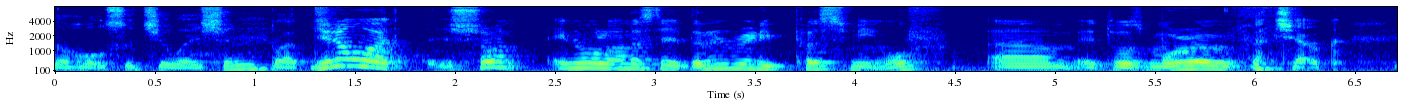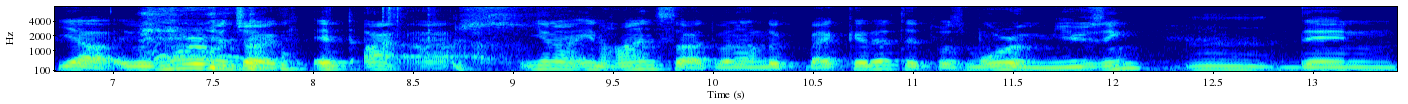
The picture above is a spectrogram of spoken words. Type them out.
the whole situation. But You know what, Sean? In all honesty, it didn't really piss me off. Um, it was more of a joke. yeah, it was more of a joke. It, I, I, you know, in hindsight, when I look back at it, it was more amusing Mm. than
